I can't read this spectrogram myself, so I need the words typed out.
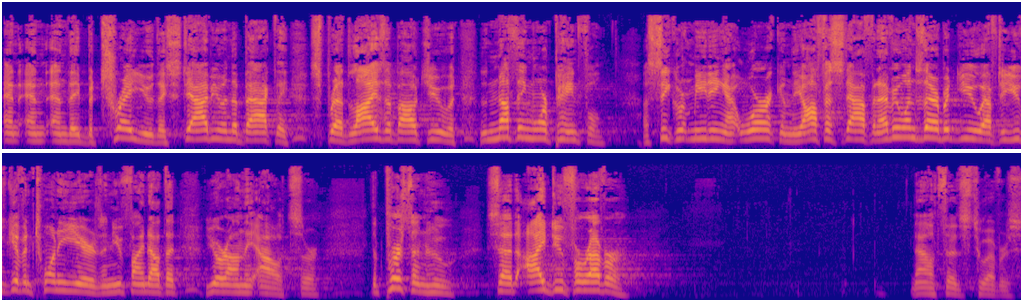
and, and, and they betray you, they stab you in the back, they spread lies about you, nothing more painful. A secret meeting at work and the office staff, and everyone's there but you after you've given 20 years and you find out that you're on the outs. Or the person who said, I do forever, now it says forever's,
